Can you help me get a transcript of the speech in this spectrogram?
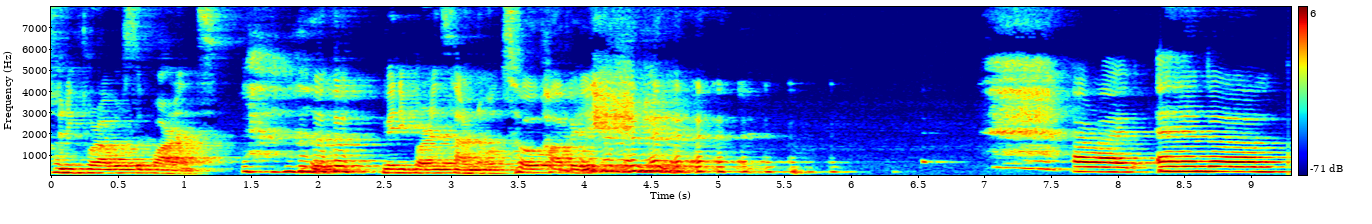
24 hours of parents. Many parents are not so happy. All right. And um,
